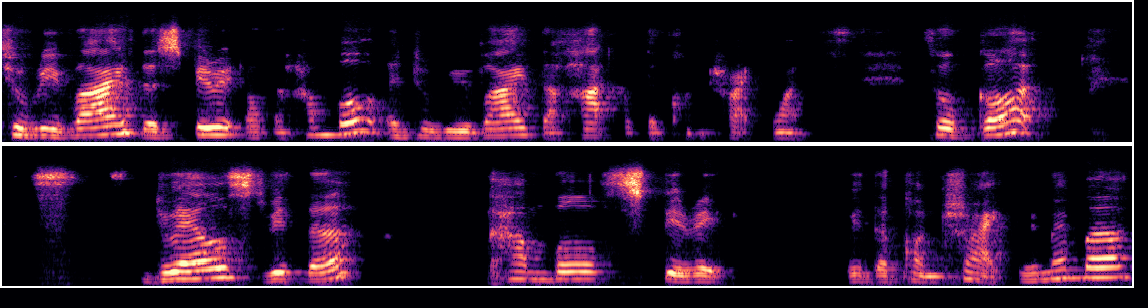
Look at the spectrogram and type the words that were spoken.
to revive the spirit of the humble and to revive the heart of the contrite ones. So God dwells with the humble spirit, with the contrite. Remember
